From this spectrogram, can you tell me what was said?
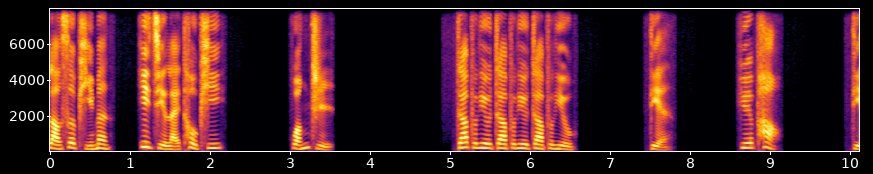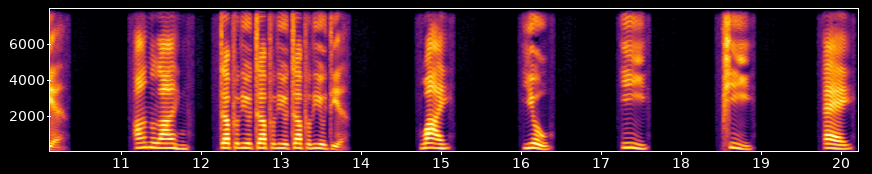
老色皮们，一起来透批！网址：w w w 点约炮点 online w w w 点 y u e p a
